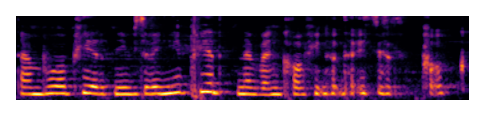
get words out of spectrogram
Tam było pierdnie, widzowie, nie pierdnę wękowi, no dajcie spokój.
